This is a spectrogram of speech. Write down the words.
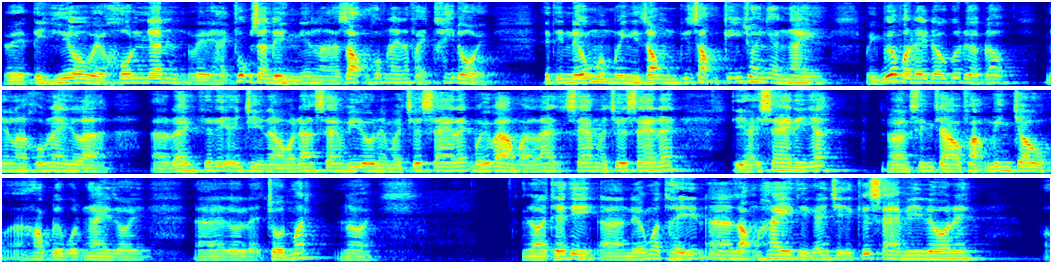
về tình yêu, về hôn nhân, về hạnh phúc gia đình nên là giọng hôm nay nó phải thay đổi. Thế thì nếu mà mình dòng cái giọng kinh doanh hàng ngày, mình bước vào đây đâu có được đâu. Nên là hôm nay là ở đây. Thế thì anh chị nào mà đang xem video này mà chưa share đấy, mới vào mà lại xem mà chưa share đấy, thì hãy share đi nhé vâng xin chào phạm minh châu. À, học được một ngày rồi à, rồi lại trốn mất. Rồi. Rồi thế thì à, nếu mà thấy à, giọng hay thì các anh chị cứ share video đi. Ờ,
